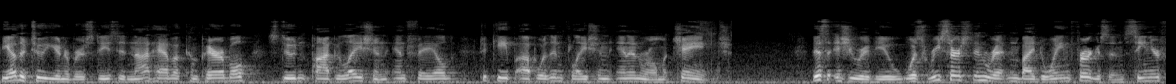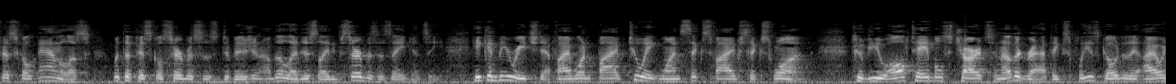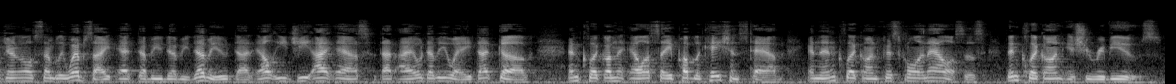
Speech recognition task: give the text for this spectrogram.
The other two universities did not have a comparable student population and failed to keep up with inflation and enrollment change. This issue review was researched and written by Dwayne Ferguson, Senior Fiscal Analyst with the Fiscal Services Division of the Legislative Services Agency. He can be reached at 515 281 6561. To view all tables, charts, and other graphics, please go to the Iowa General Assembly website at www.legis.iowa.gov and click on the LSA Publications tab, and then click on Fiscal Analysis, then click on Issue Reviews.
